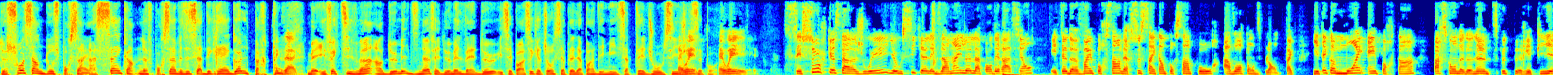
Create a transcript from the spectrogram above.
de 72% à 59% dire, ça dégringole partout. Exact. Mais effectivement, en 2019 et 2022, il s'est passé quelque chose qui s'appelait la pandémie. Ça peut-être joué aussi, ben je ne sais pas. Ben oui. C'est sûr que ça a joué. Il y a aussi que l'examen, là, la pondération était de 20% versus 50% pour avoir ton diplôme. Fait il était comme moins important parce qu'on a donné un petit peu de répit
